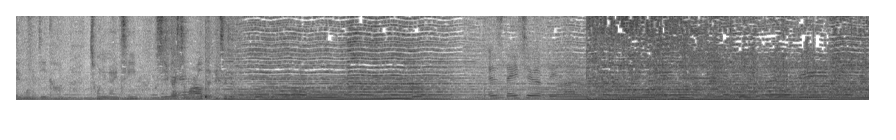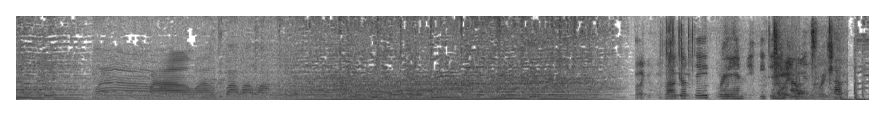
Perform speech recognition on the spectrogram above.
day one of DCON 2019. We'll see you guys tomorrow. Next video. Is day two of DCON. Wow. Wow, wow, wow, wow, wow. Vlog update. We're in Ethan and oh, Calvin's workshop.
